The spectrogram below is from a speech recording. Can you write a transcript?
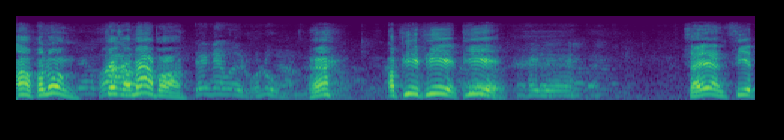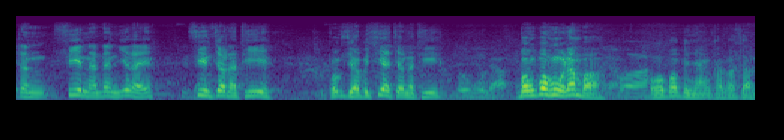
อ้าวพะลุงเจ้ากับแม่ป่ะได้ได้เอิ้นของลูกฮะเอาพี่พี่พี่ใส่อันซีดอันซีนอันนั้นยี่ไหนซีนเจ้าหน้าที่ ผมเสียไปเชี่ยเจ้าหน้าที่บ่บ่หูน้ำบ่โอ้บ่เป็นหยังครับว่าซั่น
